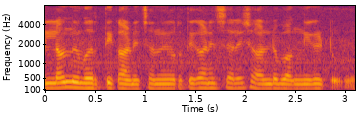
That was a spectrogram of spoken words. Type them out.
എല്ലാം നിവർത്തി കാണിച്ചാൽ നിവർത്തി കാണിച്ചാലേ ഷാളിന്റെ ഭംഗി കിട്ടുള്ളൂ.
